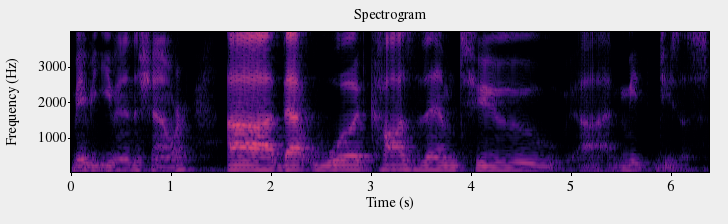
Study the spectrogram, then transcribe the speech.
maybe even in the shower uh, that would cause them to uh, meet Jesus?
